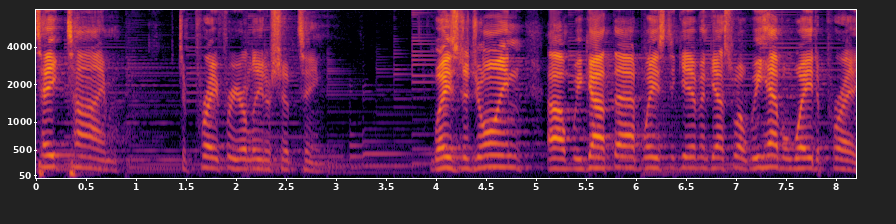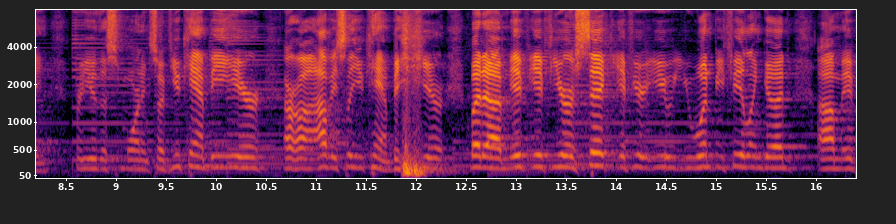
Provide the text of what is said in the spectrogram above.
take time to pray for your leadership team. Ways to join, uh, we got that. Ways to give, and guess what? We have a way to pray for you this morning. So if you can't be here, or uh, obviously you can't be here, but um, if, if you're sick, if you're, you, you wouldn't be feeling good, um, if,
